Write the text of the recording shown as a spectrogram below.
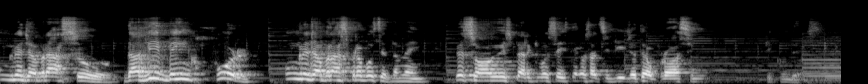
um grande abraço. Davi Ben-Hur, um grande abraço para você também. Pessoal, eu espero que vocês tenham gostado desse vídeo. Até o próximo. Fique com Deus.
